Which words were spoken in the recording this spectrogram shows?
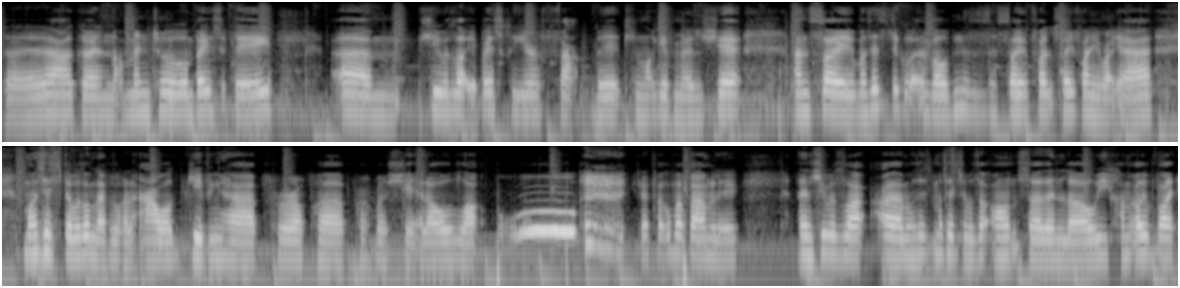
Da da da, going not mental, and basically, um, she was like, "Basically, you're a fat bitch," and like giving me of shit. And so my sister got involved, and this is so fun, so funny, right? Yeah, my sister was on there for like an hour giving her proper, proper shit, and I was like, "Oh, you don't fuck with my family." And she was like, uh, my, my sister was like, answer then low. You come. I was like,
